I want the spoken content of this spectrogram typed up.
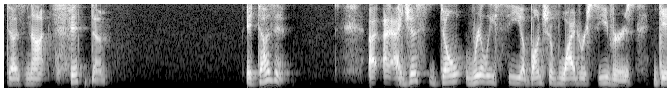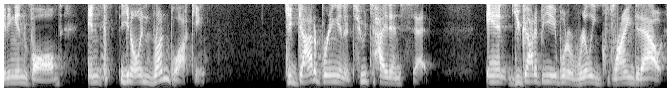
does not fit them. It doesn't. I, I, just don't really see a bunch of wide receivers getting involved in you know in run blocking. You got to bring in a two tight end set. And you got to be able to really grind it out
